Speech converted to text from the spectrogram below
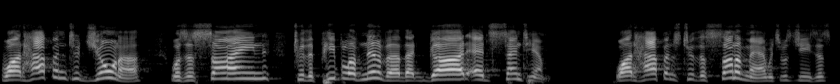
What happened to Jonah was a sign to the people of Nineveh that God had sent him. What happens to the Son of Man, which was Jesus,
